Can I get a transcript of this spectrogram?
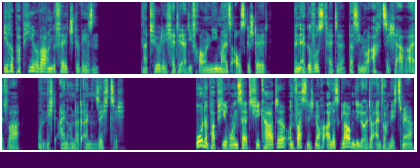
Ihre Papiere waren gefälscht gewesen. Natürlich hätte er die Frau niemals ausgestellt, wenn er gewusst hätte, dass sie nur 80 Jahre alt war und nicht 161. Ohne Papiere und Zertifikate und was nicht noch alles glauben die Leute einfach nichts mehr.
